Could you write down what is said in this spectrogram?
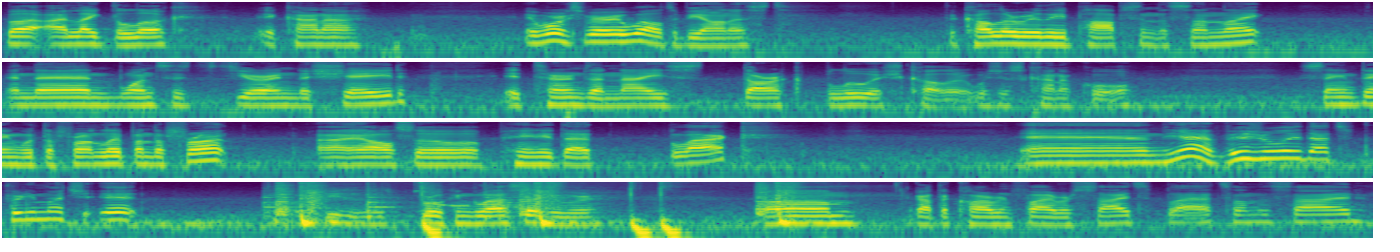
But I like the look. It kind of, it works very well to be honest. The color really pops in the sunlight, and then once it's, you're in the shade, it turns a nice dark bluish color, which is kind of cool. Same thing with the front lip on the front. I also painted that black. And yeah, visually that's pretty much it. Jesus, broken glass everywhere. Um, got the carbon fiber side splats on the side.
